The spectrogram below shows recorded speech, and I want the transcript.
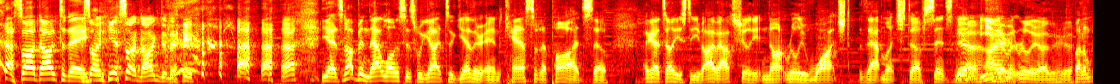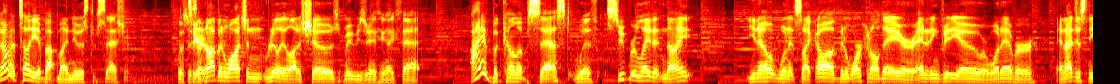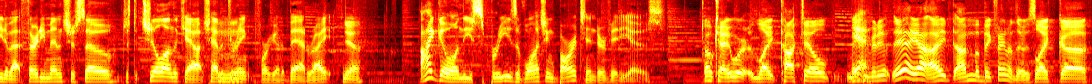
I saw a dog today. I saw, yeah, I saw a dog today. yeah, it's not been that long since we got together and casted a pod. So I got to tell you, Steve, I've actually not really watched that much stuff since yeah, then either. I haven't really either. Yeah. But I'm going to tell you about my newest obsession. Let's Since hear I've it. not been watching really a lot of shows or movies or anything like that, I have become obsessed with super late at night. You know, when it's like, oh, I've been working all day or editing video or whatever, and I just need about 30 minutes or so just to chill on the couch, have a Mm-hmm. drink before I go to bed, right? yeah. I go on these sprees of watching bartender videos. Okay, we're like cocktail making Yeah. video. Yeah, yeah. I I'm a big fan of those. Like, uh,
